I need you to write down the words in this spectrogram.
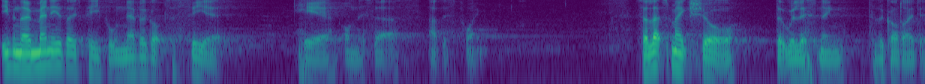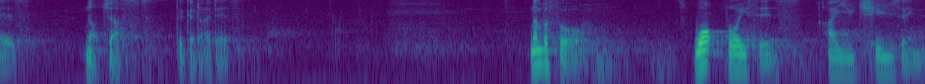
Even though many of those people never got to see it here on this earth at this point. So let's make sure that we're listening to the God ideas, not just the good ideas. Number four, what voices are you choosing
